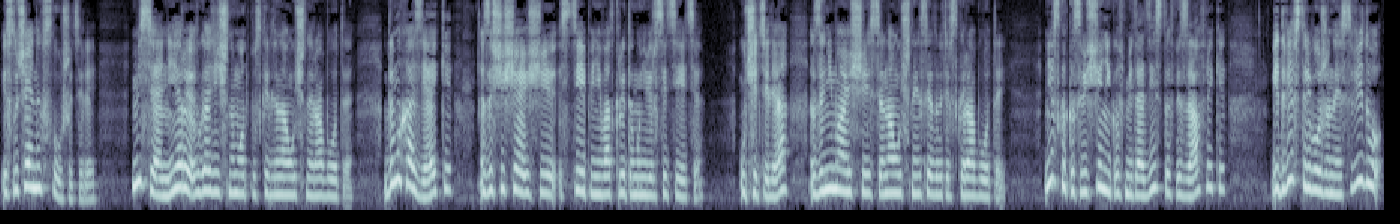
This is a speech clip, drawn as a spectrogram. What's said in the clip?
и случайных слушателей, миссионеры в годичном отпуске для научной работы, домохозяйки, защищающие степени в открытом университете, учителя, занимающиеся научно-исследовательской работой, несколько священников-методистов из Африки и две встревоженные с виду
